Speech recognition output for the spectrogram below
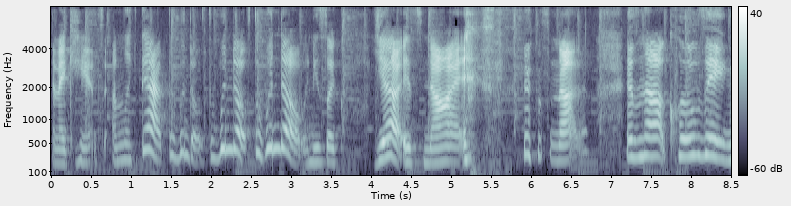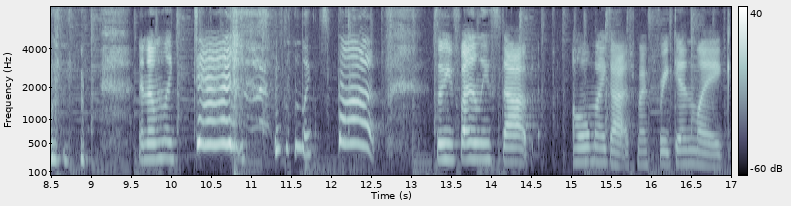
and I can't. I'm like, Dad, the window, the window, the window. And he's like, Yeah, it's not, it's not, it's not closing. and I'm like, Dad, like, stop. So he finally stopped. Oh my gosh, my freaking like,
